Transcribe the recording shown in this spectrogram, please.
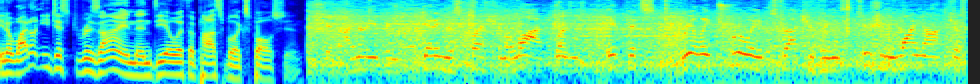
you know, why don't you just resign then deal with a possible expulsion? I know you've been getting this question a lot, but if it's really truly a distraction for the institution, why not just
